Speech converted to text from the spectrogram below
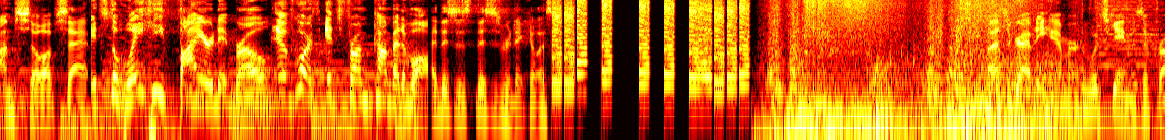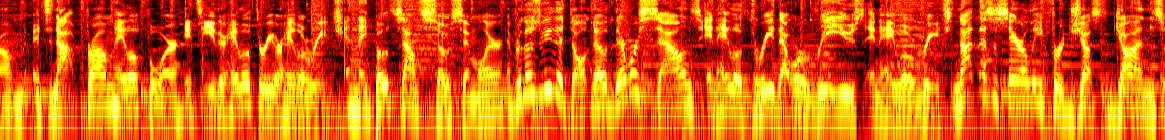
I'm so upset. It's the way he fired it, bro. Of course, it's from Combat Evolved. This is this is ridiculous. Which game is it from? It's not from Halo 4. It's either Halo 3 or Halo Reach. And they both sound so similar. And for those of you that don't know, there were sounds in Halo 3 that were reused in Halo Reach. Not necessarily for just guns,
